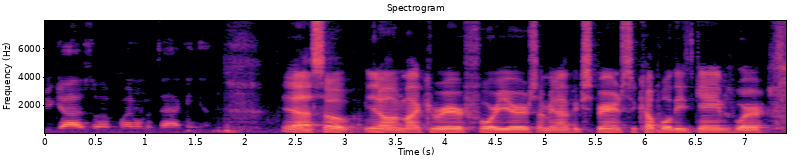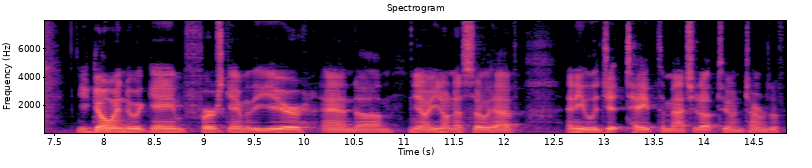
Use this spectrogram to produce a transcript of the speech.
you guys uh, plan on attacking it? Yeah, so, you know, in my career, four years, I mean, I've experienced a couple of these games where you go into a game, first game of the year, and, um, you know, you don't necessarily have any legit tape to match it up to in terms of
